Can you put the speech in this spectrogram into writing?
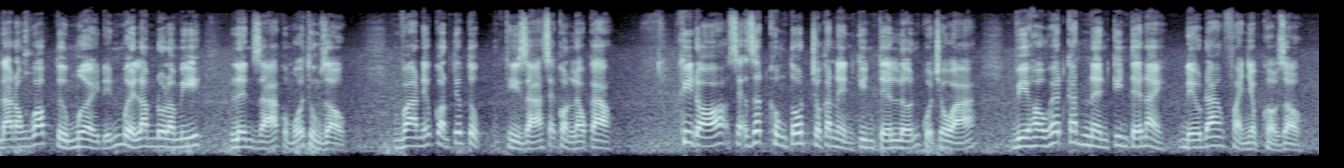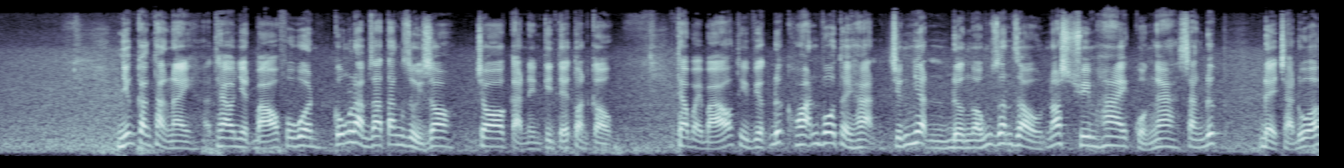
đã đóng góp từ 10 đến 15 đô la Mỹ lên giá của mỗi thùng dầu. Và nếu còn tiếp tục thì giá sẽ còn leo cao. Khi đó sẽ rất không tốt cho các nền kinh tế lớn của châu Á vì hầu hết các nền kinh tế này đều đang phải nhập khẩu dầu. Những căng thẳng này, theo Nhật báo Phố Wall, cũng làm gia tăng rủi ro cho cả nền kinh tế toàn cầu. Theo bài báo, thì việc Đức hoãn vô thời hạn chứng nhận đường ống dẫn dầu Nord Stream 2 của Nga sang Đức để trả đũa,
